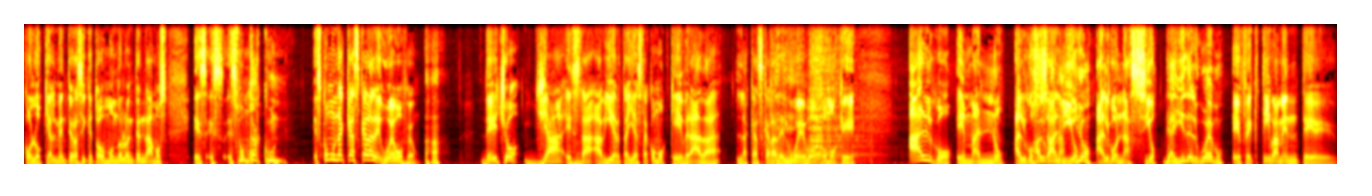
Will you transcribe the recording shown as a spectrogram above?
coloquialmente ahora sí que todo el mundo lo entendamos, es, es, es Es un como... cacún. Es como una cáscara de huevo, feo. Ajá. De hecho, ya está abierta, ya está como quebrada la cáscara del huevo, como que algo emanó, algo, Algo salió, nació. algo nació. De ahí del huevo. Efectivamente.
